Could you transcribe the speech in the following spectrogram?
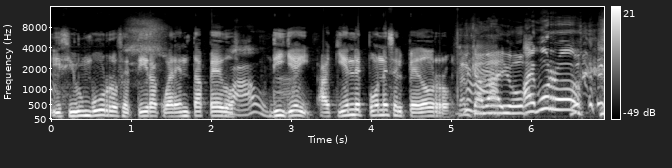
y si un burro se tira 40 pedos, Wow. DJ, ¿a quién le pones el pedorro? Al caballo. ¡Al burro!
